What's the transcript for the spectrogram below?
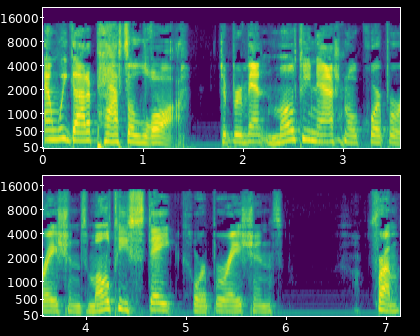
And we got to pass a law to prevent multinational corporations, multi state corporations from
